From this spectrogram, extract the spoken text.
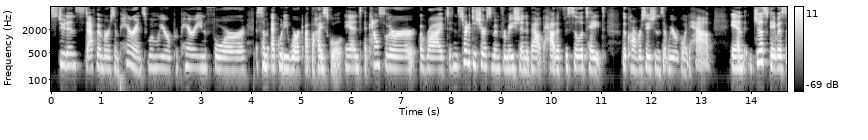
students, staff members, and parents when we were preparing for some equity work at the high school. And a counselor arrived and started to share some information about how to facilitate the conversations that we were going to have and just gave us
